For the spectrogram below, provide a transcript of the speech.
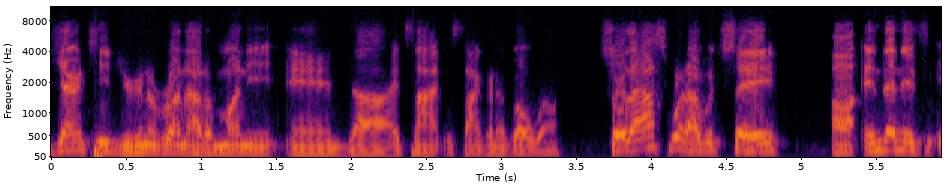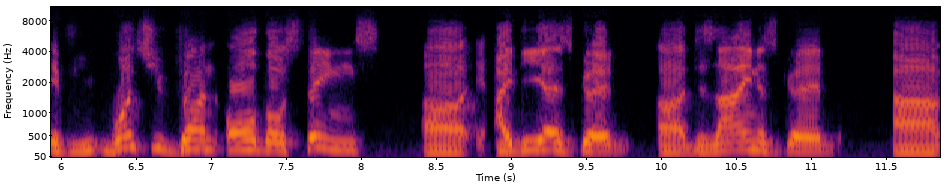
guaranteed you're going to run out of money and uh, it's not it's not going to go well. So that's what I would say. Uh, and then if if you once you've done all those things, uh, idea is good, uh, design is good, uh,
